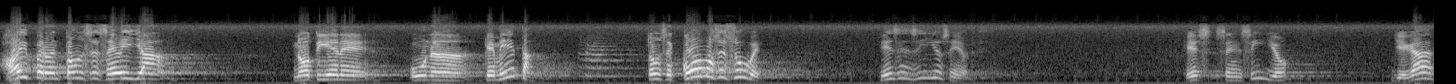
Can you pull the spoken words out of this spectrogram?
Ay, pero entonces ella no tiene una que meta. Entonces, ¿cómo se sube? Bien sencillo, señores. Es sencillo llegar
